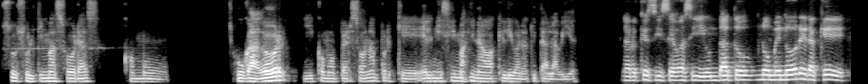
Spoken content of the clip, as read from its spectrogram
sus últimas horas como jugador y como persona porque él ni se imaginaba que le iban a quitar la vida. Claro que sí, Sebas. Y un dato no menor era que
